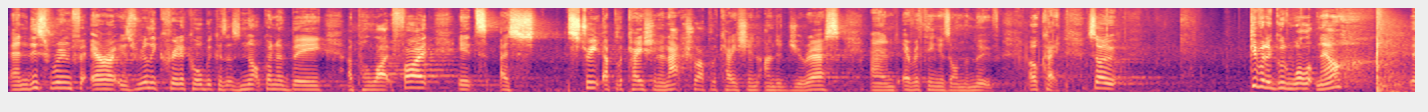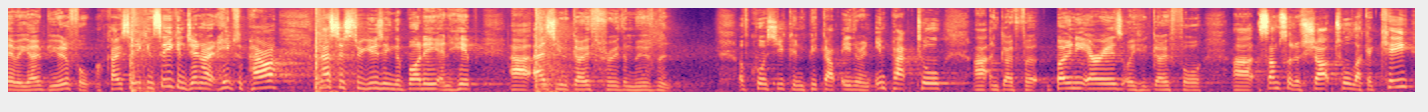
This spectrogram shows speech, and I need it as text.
And this room for error is really critical because it's not going to be a polite fight. It's a street application and actual application under duress and everything is on the move. Okay, so give it a good wallop now. There we go, beautiful. Okay, so you can see you can generate heaps of power and that's just through using the body and hip uh, as you go through the movement. Of course, you can pick up either an impact tool uh, and go for bony areas, or you could go for uh, some sort of sharp tool like a key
